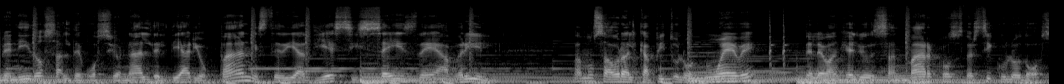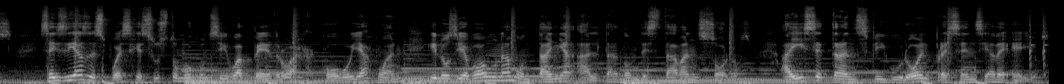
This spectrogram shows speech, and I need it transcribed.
Bienvenidos al devocional del diario Pan, este día 16 de abril. Vamos ahora al capítulo 9 del Evangelio de San Marcos, versículo 2. Seis días después Jesús tomó consigo a Pedro, a Jacobo y a Juan y los llevó a una montaña alta donde estaban solos. Ahí se transfiguró en presencia de ellos.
